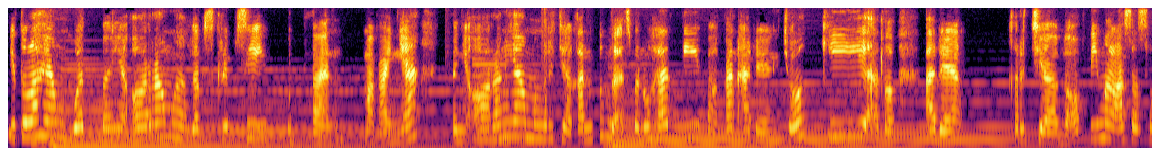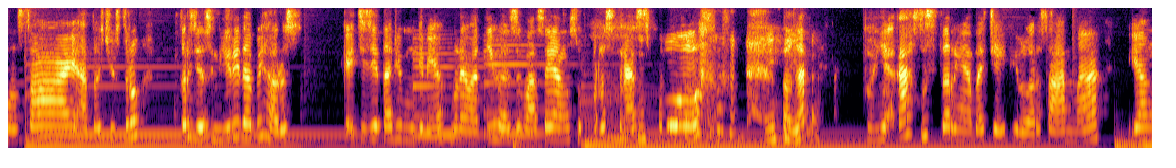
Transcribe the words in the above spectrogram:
itulah yang membuat banyak orang menganggap skripsi beban makanya banyak orang yang mengerjakan itu nggak sepenuh hati bahkan ada yang joki atau ada yang kerja nggak optimal asal selesai atau justru kerja sendiri tapi harus kayak Cici tadi mungkin ya melewati fase-fase yang super stressful iya. banget banyak kasus ternyata Cici di luar sana yang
